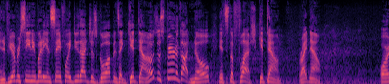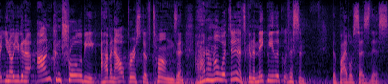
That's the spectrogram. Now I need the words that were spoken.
And if you ever see anybody in Safeway do that, just go up and say, Get down. Oh, it's the Spirit of God. No, it's the flesh. Get down right now. Or, you know, you're going to uncontrollably have an outburst of tongues and I don't know what's in it. It's going to make me look. Listen, the Bible says this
